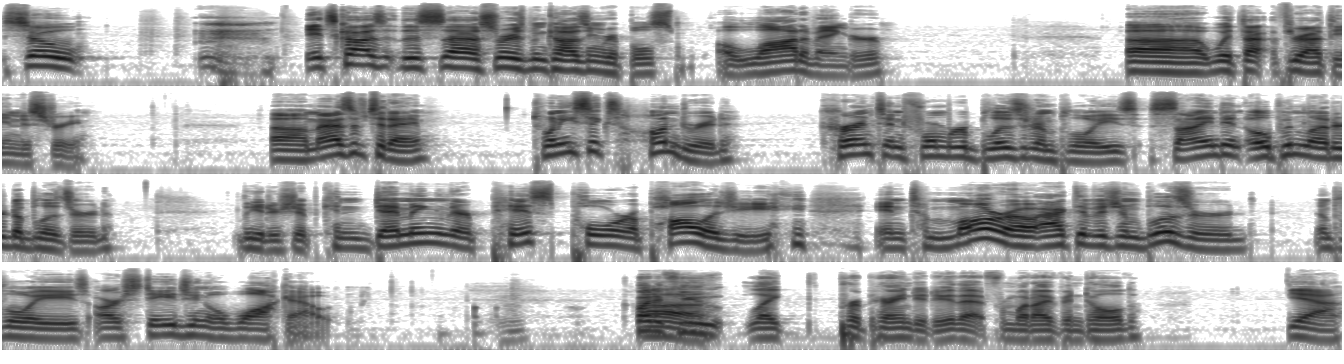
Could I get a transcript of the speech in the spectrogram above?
So it's caused this uh, story has been causing ripples, a lot of anger, uh, with that throughout the industry. Um, as of today, 2,600 current and former Blizzard employees signed an open letter to Blizzard leadership condemning their piss poor apology, and tomorrow Activision Blizzard employees are staging a walkout. Quite Uh, a few like preparing to do that, from what I've been told. Yeah.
